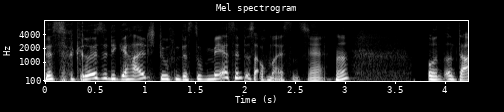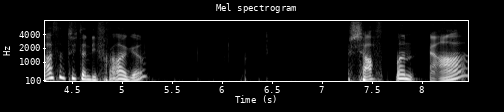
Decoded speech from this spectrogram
desto größer die Gehaltsstufen, desto mehr sind es auch meistens. Ja. Und, und da ist natürlich dann die Frage, schafft man A,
